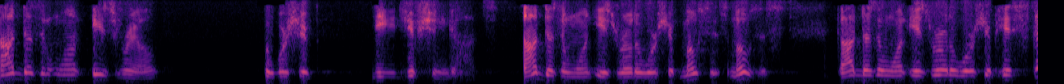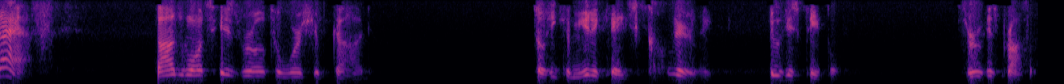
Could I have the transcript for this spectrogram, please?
God doesn't want Israel to worship the Egyptian gods. God doesn't want Israel to worship Moses. Moses. God doesn't want Israel to worship his staff. God wants Israel to worship God. So he communicates clearly to his people through his prophets.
